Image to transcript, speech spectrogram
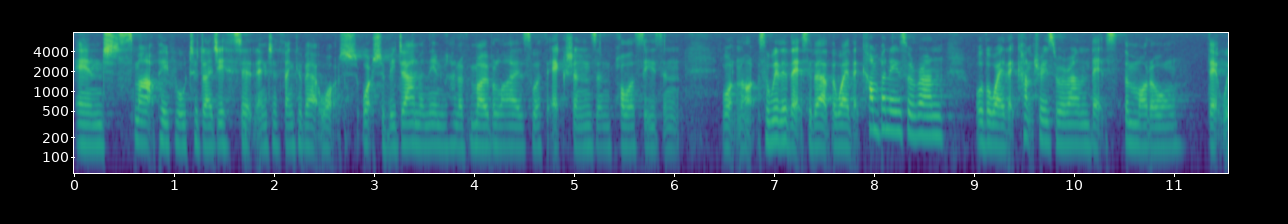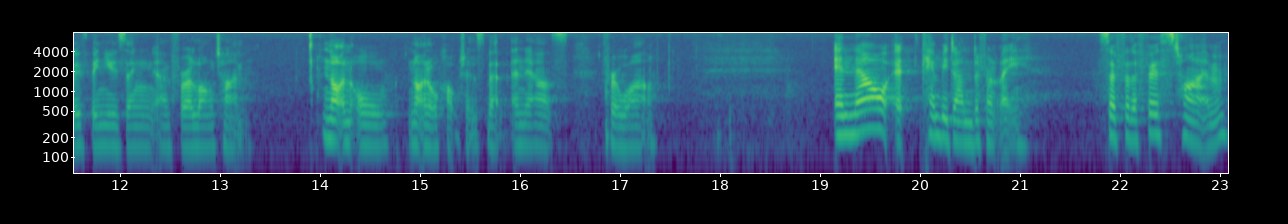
and smart people to digest it and to think about what, what should be done and then kind of mobilise with actions and policies and whatnot. So, whether that's about the way that companies were run or the way that countries were run, that's the model that we've been using um, for a long time. Not in all, not in all cultures, but in ours for a while. And now it can be done differently. So, for the first time,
